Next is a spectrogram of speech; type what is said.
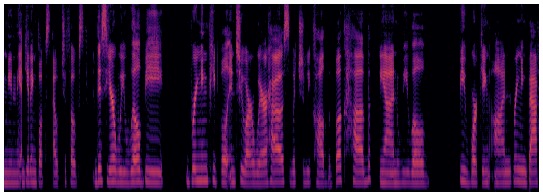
community and giving books out to folks. This year, we will be bringing people into our warehouse, which we call the Book Hub, and we will be working on bringing back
